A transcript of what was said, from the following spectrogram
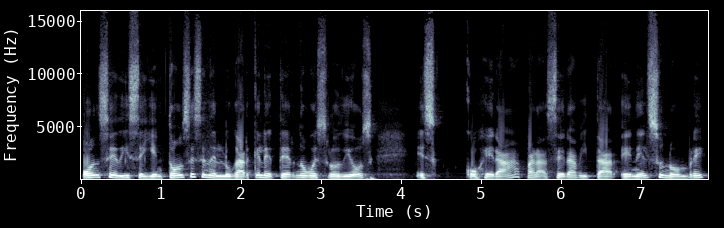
11 dice, y entonces en el lugar que el Eterno vuestro Dios escogerá para hacer habitar en él su nombre,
